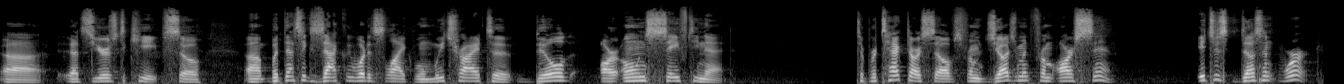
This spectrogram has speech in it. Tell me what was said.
uh, that's yours to keep. So, uh, but that's exactly what it's like when we try to build our own safety net to protect ourselves from judgment from our sin. It just doesn't work.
